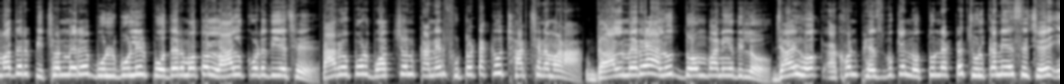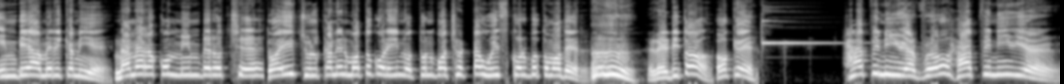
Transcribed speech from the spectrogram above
আমাদের পিছন মেরে বুলবুলির পোদের মতো লাল করে দিয়েছে। তার উপর বচ্চন কানের ফুটোটাকেও ছাড়ছে না মারা। গাল মেরে আলুর দম বানিয়ে দিল। যাই হোক, এখন ফেসবুকে নতুন একটা চুলকানি এসেছে ইন্ডিয়া আমেরিকা নিয়ে। নানা রকম মিম বেরোচ্ছে। তো এই চুলকানির মতো করেই নতুন বছরটা উইশ করব তোমাদের। রেডি তো? Okay happy new year bro happy new year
